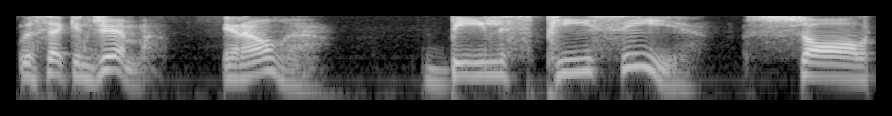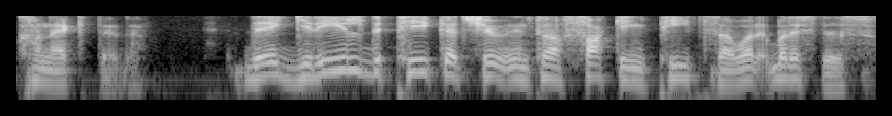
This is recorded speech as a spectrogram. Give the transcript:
the second gym. You know, Bill's PC, Saul connected. They grilled Pikachu into a fucking pizza. What what is this?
